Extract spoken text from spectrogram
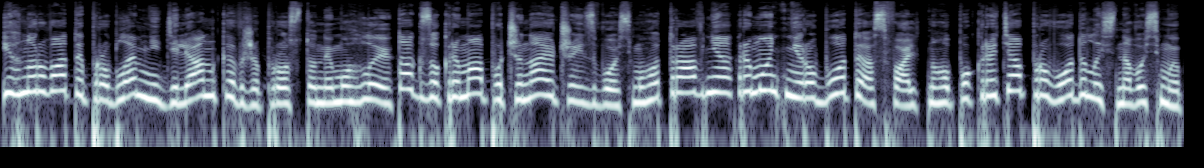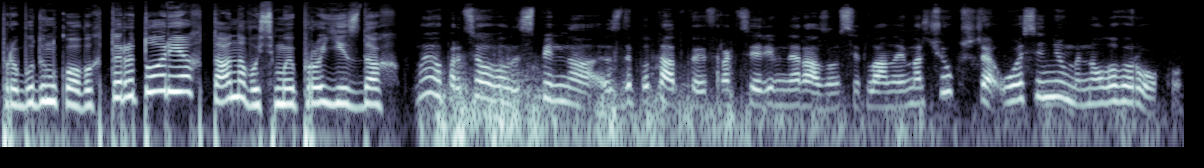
ігнорувати проблемні ділянки вже просто не могли. Так, зокрема, починаючи із 8 травня, ремонтні роботи асфальтного покриття проводились на восьми прибудинкових територіях та на восьми проїздах. Ми опрацьовували спільно з депутаткою фракції Рівне разом Світланою Марчук ще осінню минулого року.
